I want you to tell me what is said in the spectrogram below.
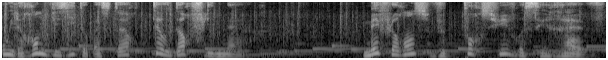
où ils rendent visite au pasteur Theodor Flinner. Mais Florence veut poursuivre ses rêves.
